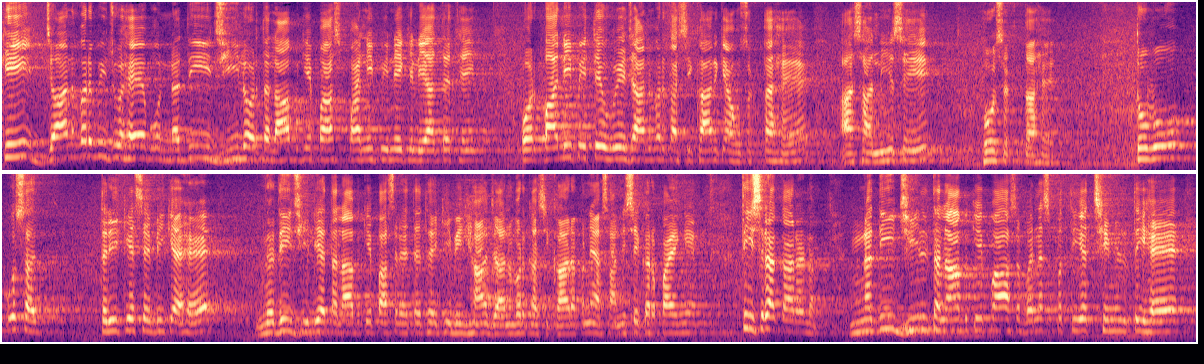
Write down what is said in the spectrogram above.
कि जानवर भी जो है, वो नदी, झील और तालाब के पास पानी पीने के लिए आते थे। और पानी पीते हुए जानवर का शिकार क्या हो सकता है? आसानी से हो सकता है। तो वो उस तरीके से भी क्या है, नदी झील या तालाब के पास रहते थे कि भी यहाँ जानवर का शिकार अपने आसानी से कर पाएँगे। तीसरा कारण, नदी झील तालाब के पास वनस्पति अच्छी मिलती है।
